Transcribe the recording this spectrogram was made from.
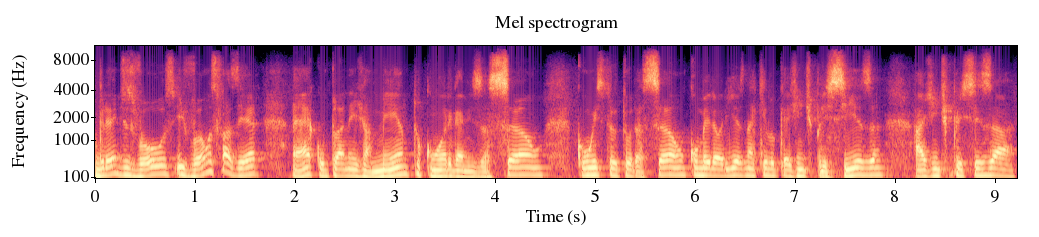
grandes voos e vamos fazer né, com planejamento, com organização, com estruturação, com melhorias naquilo que a gente precisa. A gente precisa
